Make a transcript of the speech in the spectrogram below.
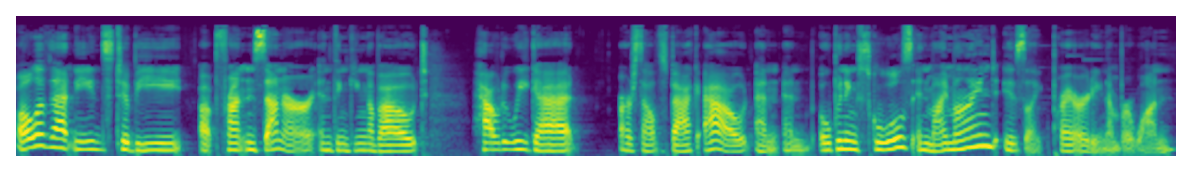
All of that needs to be up front and center in thinking about how do we get ourselves back out and and opening schools in my mind is like priority number 1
